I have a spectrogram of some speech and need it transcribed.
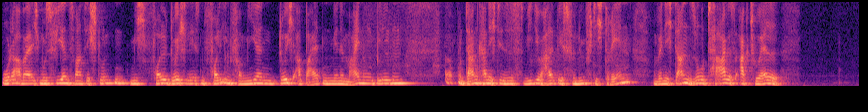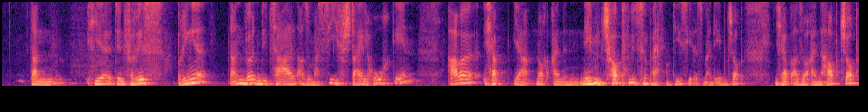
oder aber ich muss 24 Stunden mich voll durchlesen, voll informieren, durcharbeiten, mir eine Meinung bilden und dann kann ich dieses Video halbwegs vernünftig drehen. Und wenn ich dann so tagesaktuell dann hier den Verriss bringe, dann würden die Zahlen also massiv steil hochgehen. Aber ich habe ja noch einen Nebenjob, beziehungsweise dies hier ist mein Nebenjob. Ich habe also einen Hauptjob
